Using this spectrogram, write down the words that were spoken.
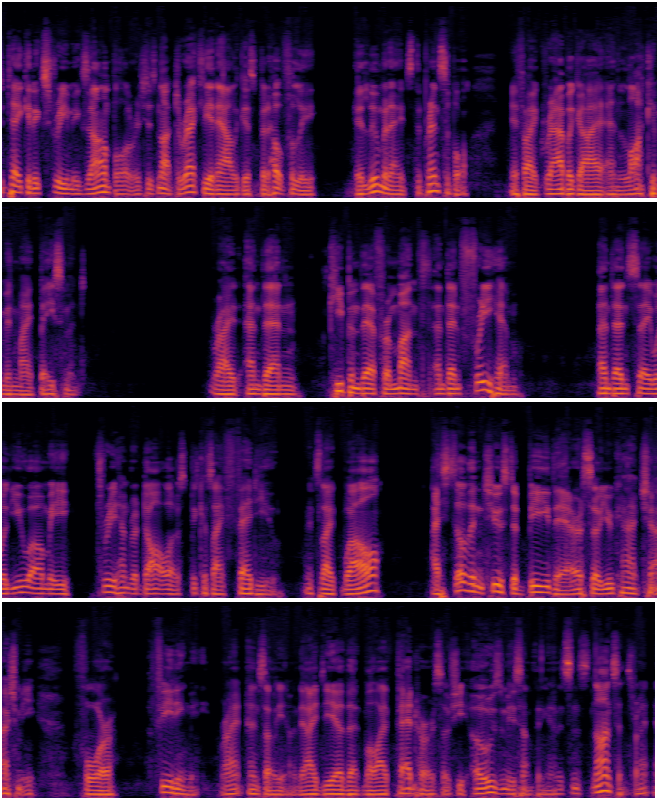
to take an extreme example, which is not directly analogous, but hopefully illuminates the principle if I grab a guy and lock him in my basement, right? And then keep him there for a month and then free him and then say, well, you owe me $300 because I fed you. It's like, well, I still didn't choose to be there, so you can't charge me for feeding me, right? And so, you know, the idea that, well, I fed her, so she owes me something, and it's, it's nonsense, right?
